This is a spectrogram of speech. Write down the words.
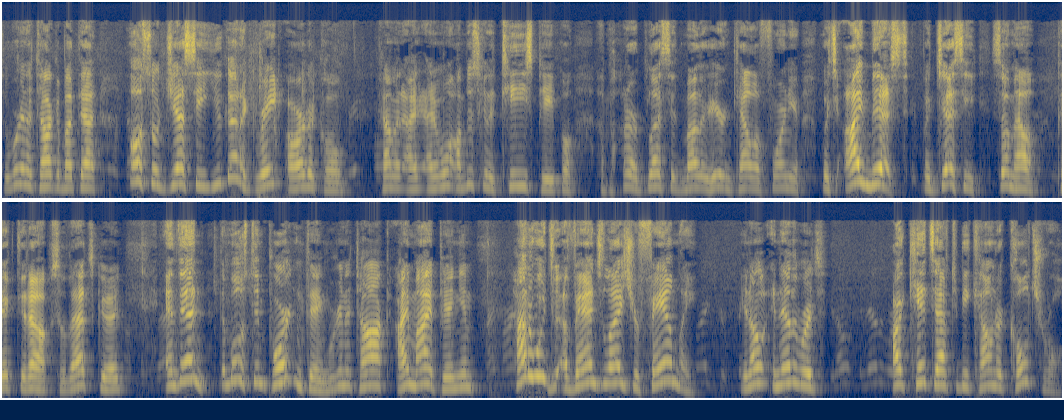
So we're going to talk about that. Also, Jesse, you got a great article coming. I, I won't, I'm just going to tease people about our Blessed Mother here in California, which I missed, but Jesse somehow picked it up. So that's good. And then the most important thing, we're going to talk, in my opinion, how to evangelize your family. You know, in other words, our kids have to be countercultural.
